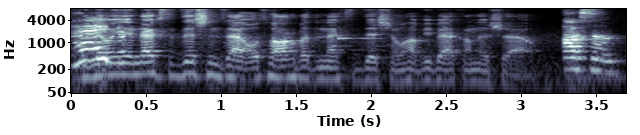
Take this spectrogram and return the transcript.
And Hey, then when your next edition's out, we'll talk about the next edition. We'll have you back on the show. awesome.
